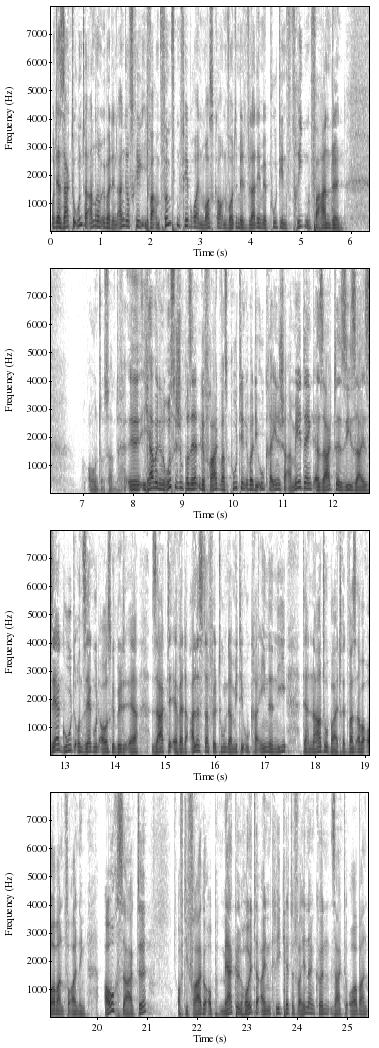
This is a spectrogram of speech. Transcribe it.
Und er sagte unter anderem über den Angriffskrieg, ich war am 5. Februar in Moskau und wollte mit Wladimir Putin Frieden verhandeln. Oh, interessant. Äh, Ich habe den russischen Präsidenten gefragt, was Putin über die ukrainische Armee denkt. Er sagte, sie sei sehr gut und sehr gut ausgebildet. Er sagte, er werde alles dafür tun, damit die Ukraine nie der NATO beitritt. Was aber Orban vor allen Dingen auch sagte, auf die Frage, ob Merkel heute einen Krieg hätte verhindern können, sagte Orban,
